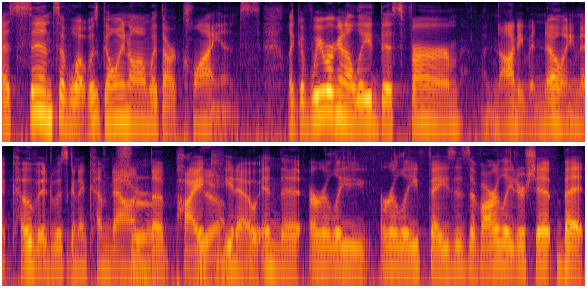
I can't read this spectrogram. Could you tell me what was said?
a sense of what was going on with our clients. Like if we were going to lead this firm, not even knowing that COVID was going to come down sure. the pike, yeah. you know, in the early early phases of our leadership, but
